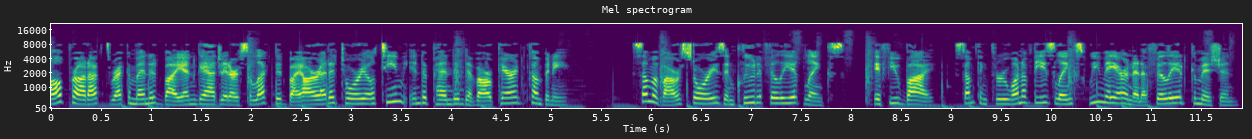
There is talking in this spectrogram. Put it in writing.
All products recommended by Engadget are selected by our editorial team independent of our parent company. Some of our stories include affiliate links. If you buy something through one of these links, we may earn an affiliate commission.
